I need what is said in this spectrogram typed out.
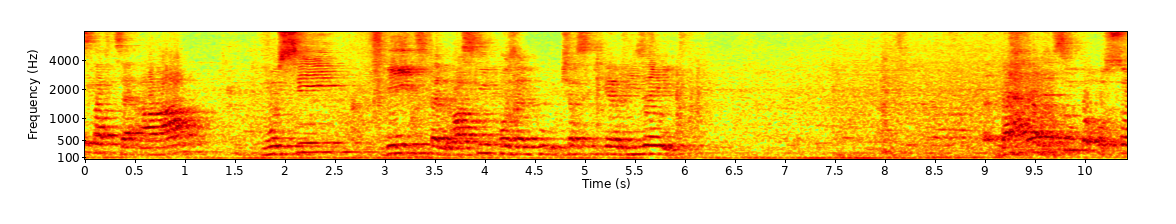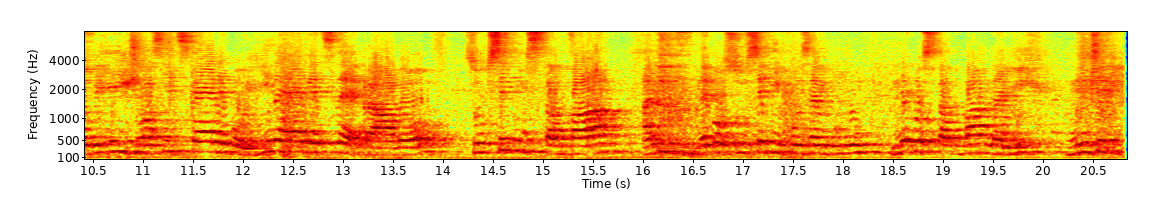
stavce A musí být ten vlastník pozemku účastníkem řízení. Dále jsou to osoby, jejichž vlastnické nebo jiné věcné právo sousedním stavbám nebo sousedním pozemkům nebo stavbám na nich může být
